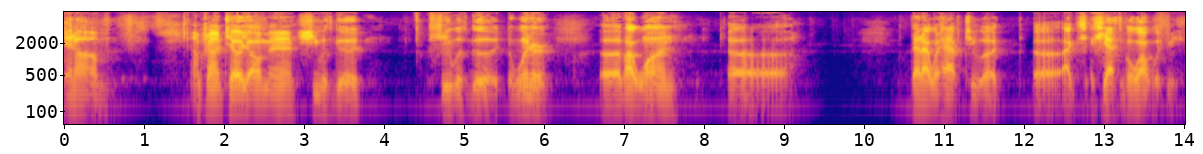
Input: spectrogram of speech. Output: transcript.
and um, I'm trying to tell y'all, man, she was good. She was good. The winner, uh, if I won, uh, that I would have to. Uh, uh, I, she has to go out with me,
